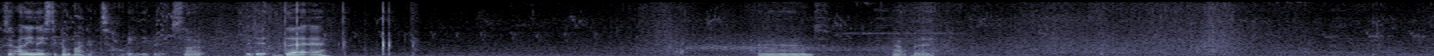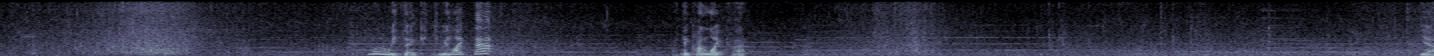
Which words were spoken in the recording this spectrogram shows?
Because it only needs to come back a tiny bit. So we did it there. And about there. What do we think? Do we like that? I think I like that. Yeah.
